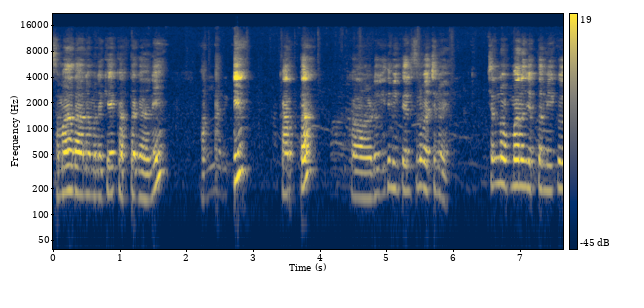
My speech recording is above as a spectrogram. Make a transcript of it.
సమాధానమునకే కర్త గాని అందరికీ కర్త కాడు. ఇది మీకు తెలిసిన వచనమే. చిన్న ఉపమానం చెప్తా మీకు.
